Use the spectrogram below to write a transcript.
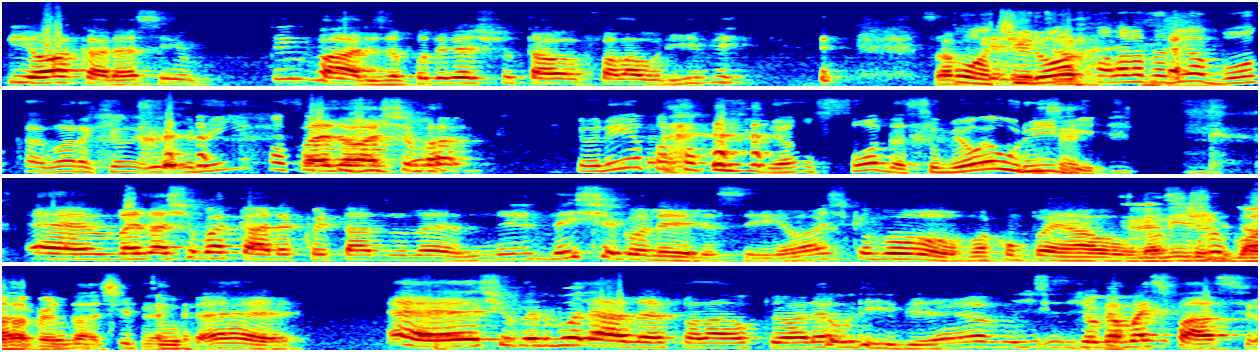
pior, cara, assim, tem vários. Eu poderia chutar, falar Uribe, Só Pô, tirou entrou... a palavra da minha boca agora, que eu, eu, nem ia passar Mas eu acho uma... Eu nem ia passar pro Julião, foda-se, o meu é Uribe. É, mas acho bacana, coitado, né? Nem, chegou nele, assim. Eu acho que eu vou, vou acompanhar o. Ele nem jogou, na verdade. Né? É. É, é chovendo molhado, né? Falar o pior é o Uribe. É jogar mais fácil.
